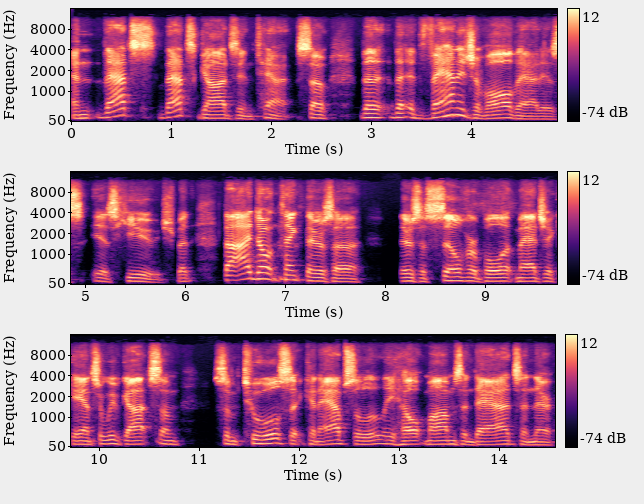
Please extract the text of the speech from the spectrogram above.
and that's that's god's intent so the the advantage of all that is is huge but the, i don't think there's a there's a silver bullet magic answer we've got some some tools that can absolutely help moms and dads and they're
